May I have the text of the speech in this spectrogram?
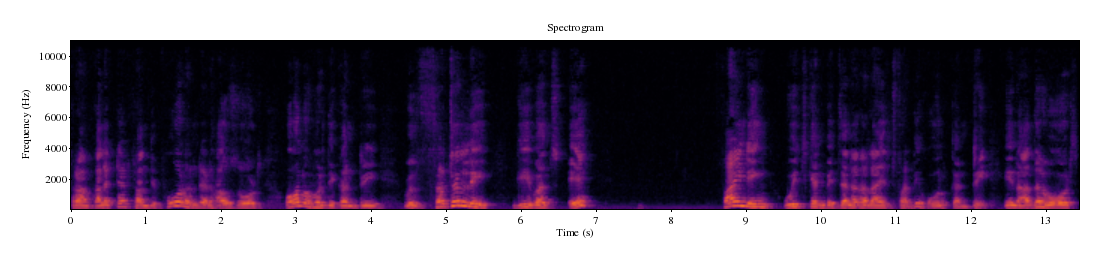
from collected from the 400 households all over the country will certainly give us a finding which can be generalized for the whole country. In other words,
